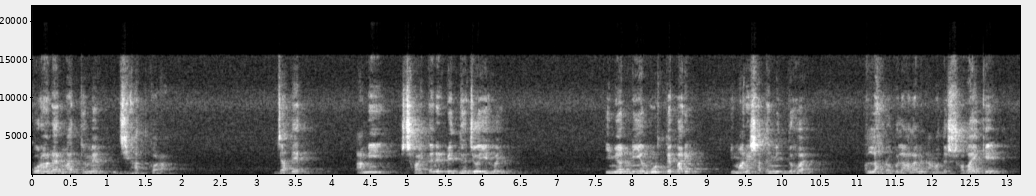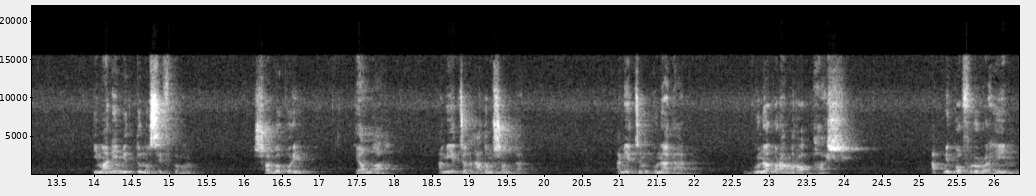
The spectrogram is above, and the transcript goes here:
কোরআনের মাধ্যমে জিহাদ করা, যাতে আমি শয়তানের বিরুদ্ধে জয়ী হই ইমান নিয়ে মরতে পারি ইমানের সাথে মৃত্যু হয়। আল্লাহ রবুল্লা আলমিন আমাদের সবাইকে ইমানই মৃত্যু নসিব করুন। সর্বোপরি, হে আল্লাহ, আমি একজন আদম সন্তান। আমি একজন গুণাগার। গুণা করা আমার অভ্যাস। আপনি গফুরুর রহিম।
